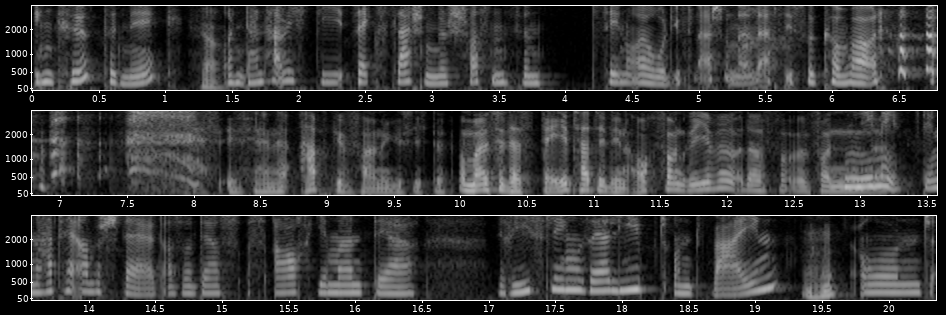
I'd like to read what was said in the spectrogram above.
in Köpenick. Ja. Und dann habe ich die sechs Flaschen geschossen für 10 Euro die Flasche. Und dann dachte ich so, come on. Das ist ja eine abgefahrene Geschichte. Und meinst du, das Date hatte den auch von Rewe oder von? Nee, nee, den hatte er bestellt. Also das ist auch jemand, der Riesling sehr liebt und Wein Mhm. und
